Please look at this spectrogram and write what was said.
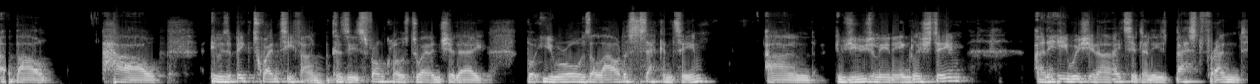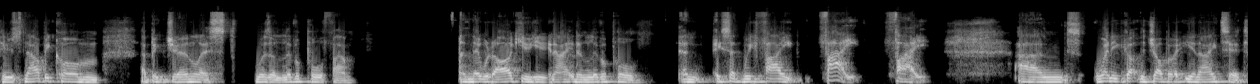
about how he was a big 20 fan because he's from close to Enschede, but you were always allowed a second team and it was usually an English team. And he was United, and his best friend, who's now become a big journalist, was a Liverpool fan. And they would argue United and Liverpool. And he said, We fight, fight, fight. And when he got the job at United,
